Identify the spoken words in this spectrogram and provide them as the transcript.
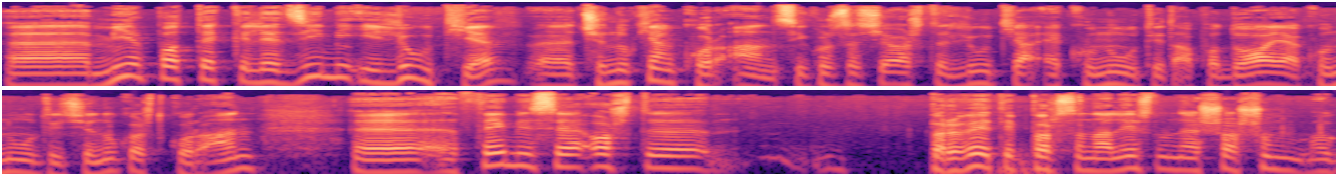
Ë mirëpo tek leximi i lutjev që nuk janë Kur'an, sikurse që është lutja e kunutit apo duaja e kunutit që nuk është Kur'an, ë themi se është Për veti personalisht unë e shoh shumë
